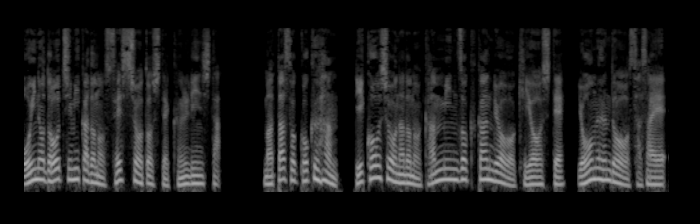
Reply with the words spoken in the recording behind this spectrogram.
老いの同地帝の摂政として君臨した。また祖国藩、李光省などの漢民族官僚を起用して、洋務運動を支え、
